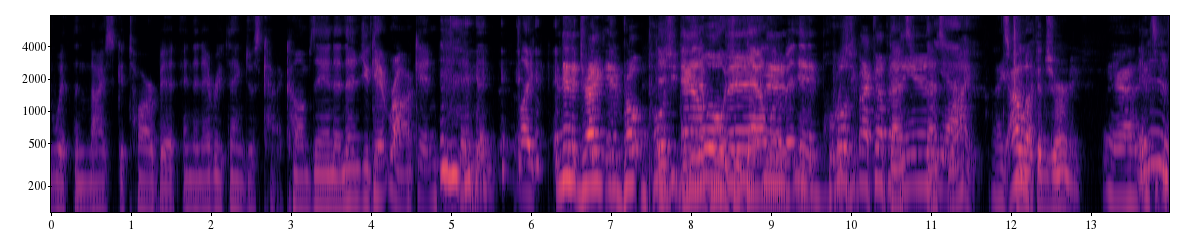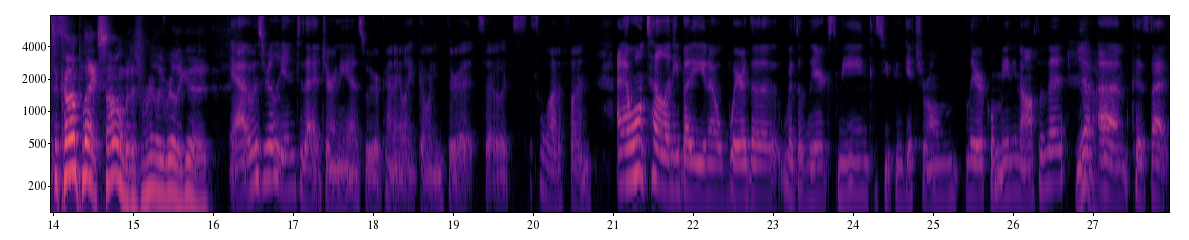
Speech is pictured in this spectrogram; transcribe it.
with the nice guitar bit, and then everything just kind of comes in, and then you get rocking, and then, like And then it drags, it bro- pulls It- you and down a it little pulls bit, you down a and little then bit, and it it pulls pulls you- you back up at that's the end. that's Yeah. right. Like, It's kind of like a journey. Yeah, It it's it's a complex song, but it's really really good. Yeah, I was really into that journey as we were kind of like going through it. So it's it's a lot of fun, and I won't tell anybody, you know, where the where the lyrics mean because you can get your own lyrical meaning off of it. Yeah. Um, because that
